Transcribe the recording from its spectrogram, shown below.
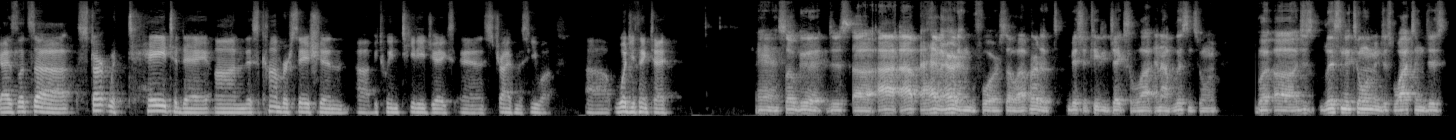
Guys, let's uh, start with Tay today on this conversation uh, between TD Jakes and Strive Masiyiwa. Uh, what do you think, Tay? Man, so good. Just uh, I, I, I haven't heard of him before, so I've heard of Bishop T.D. Jakes a lot, and I've listened to him. But uh, just listening to him and just watching just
